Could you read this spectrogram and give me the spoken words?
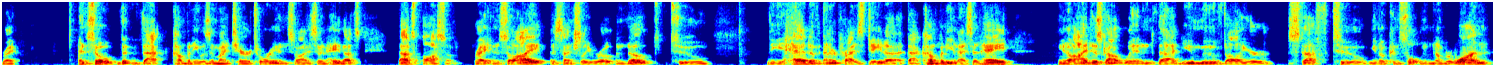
right? And so th- that company was in my territory, and so I said, hey, that's that's awesome, right? And so I essentially wrote a note to the head of enterprise data at that company, and I said, hey you know, I just got wind that you moved all your stuff to, you know, consultant number one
